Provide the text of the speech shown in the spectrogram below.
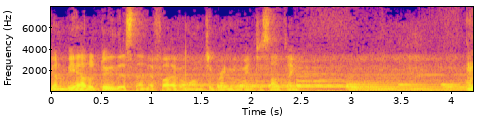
gonna be able to do this then if I ever wanted to bring him into something. I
